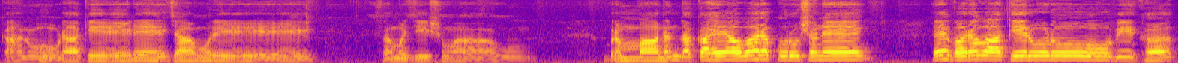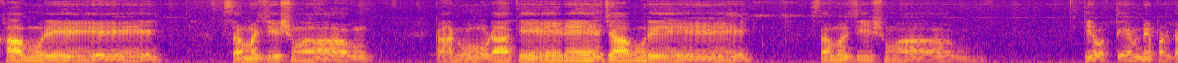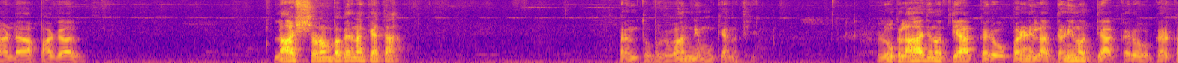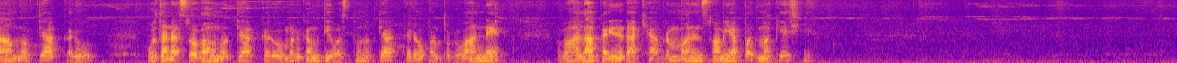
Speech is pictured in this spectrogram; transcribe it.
કાનુડા કેડે જાવું રે. સમજીશું આવું બ્રહ્માનંદ કહે, અવર પુરુષને એ વરવાથી રોડો વિખ ખાવું રે. સમજીશું આવું, કાનુડા કેડે જાવું રે. સમજીશું આવું. તે વખતે એમને પણ ગાંડા પાગલ લાશ શરમ વગરના કહેતા પરંતુ ભગવાનને મૂક્યા નથી. લોકલાજનો ત્યાગ કર્યો, પરણેલા ધણીનો ત્યાગ કર્યો, ઘરકામનો ત્યાગ કર્યો, પોતાના સ્વભાવનો ત્યાગ કર્યો, મનગમતી વસ્તુનો ત્યાગ કર્યો, પણ ભગવાનને વાલા કરીને રાખ્યા બ્રહ્માનંદ સ્વામી આ પદમાં કહે છે.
